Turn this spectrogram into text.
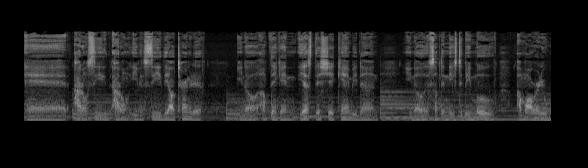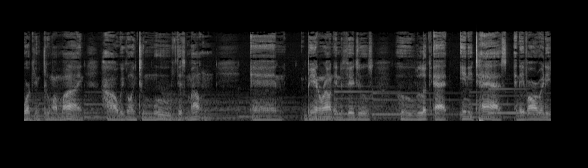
And I don't see, I don't even see the alternative. You know, I'm thinking, yes, this shit can be done. You know, if something needs to be moved, I'm already working through my mind how are we going to move this mountain. And being around individuals who look at any task and they've already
